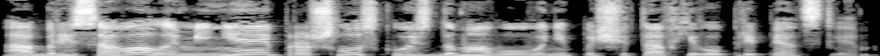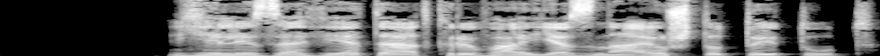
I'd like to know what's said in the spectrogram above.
обрисовало меня и прошло сквозь домового, не посчитав его препятствием. «Елизавета, открывай, я знаю, что ты тут».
